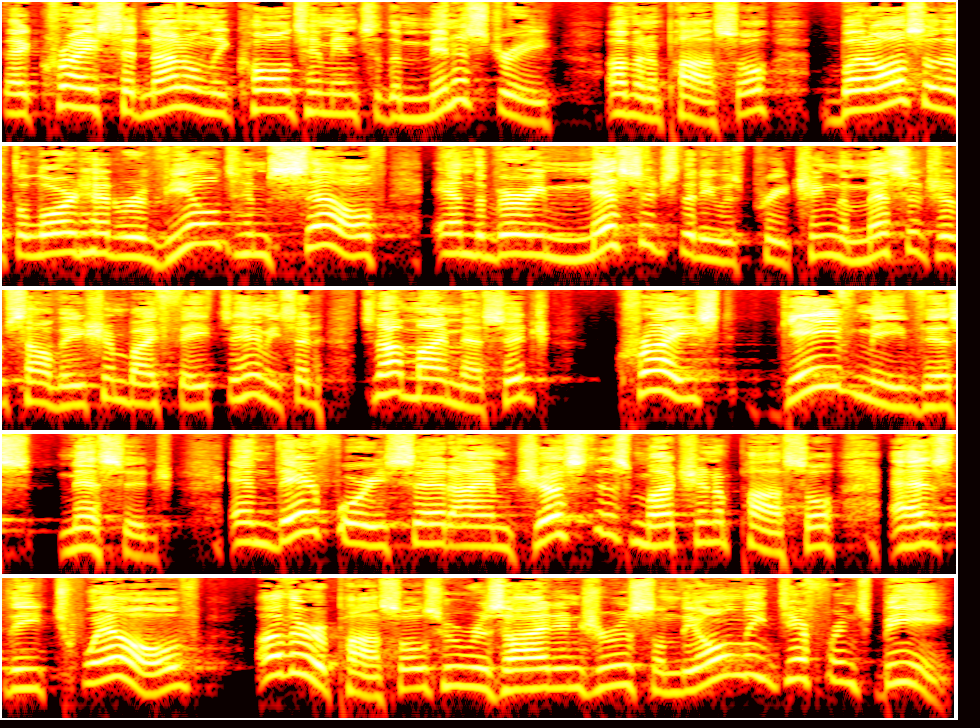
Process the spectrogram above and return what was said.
that Christ had not only called him into the ministry of an apostle, but also that the Lord had revealed himself and the very message that he was preaching, the message of salvation by faith to him. He said, It's not my message. Christ gave me this message. And therefore, he said, I am just as much an apostle as the 12 other apostles who reside in Jerusalem. The only difference being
